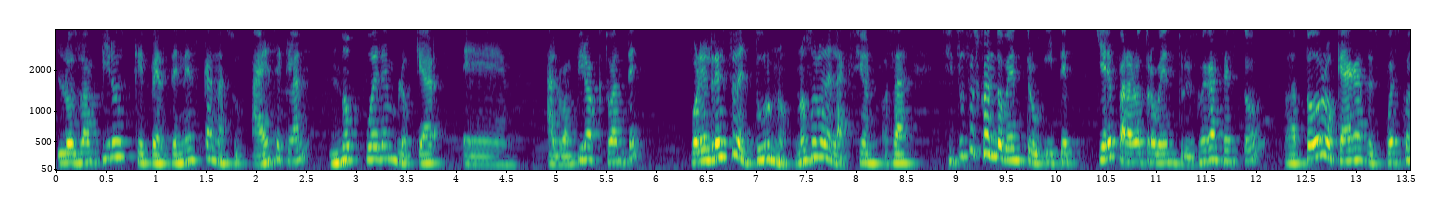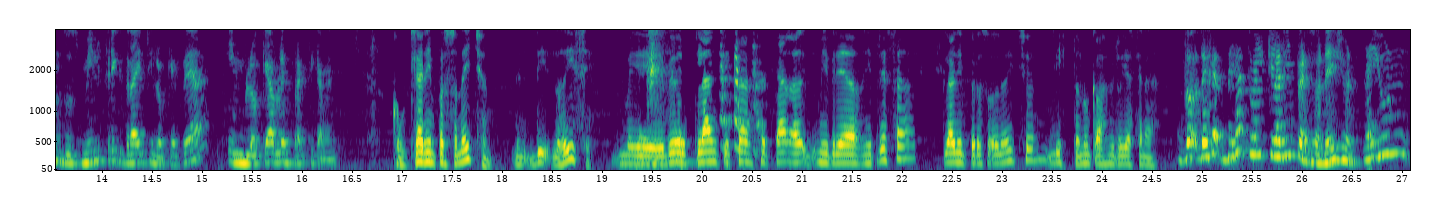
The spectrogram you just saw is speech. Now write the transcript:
los vampiros que pertenezcan a, su, a ese clan no pueden bloquear eh, al vampiro actuante por el resto del turno, no solo de la acción. O sea, si tú estás jugando Ventru y te quiere parar otro Ventru y juegas esto, o sea, todo lo que hagas después con tus mil Freak Drives y lo que sea, imbloqueables prácticamente. Con Clan Impersonation, lo dice. Me veo el clan que está cercano a mi, mi presa, Clan Impersonation, listo, nunca más me bloqueaste nada. No, deja, deja tú el clan impersonation. Hay un.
